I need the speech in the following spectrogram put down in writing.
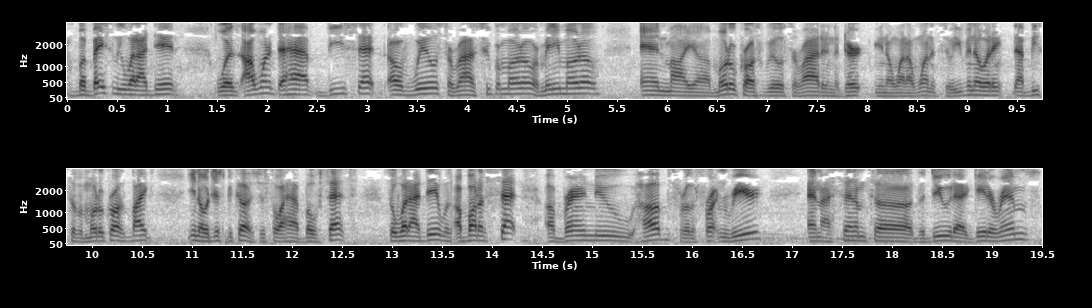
But basically what I did was I wanted to have these set of wheels to ride supermoto or mini moto and my uh, motocross wheels to ride in the dirt, you know, when I wanted to, even though it ain't that beast of a motocross bike, you know, just because, just so I have both sets. So what I did was I bought a set of brand new hubs for the front and rear and I sent them to the dude at Gator Rims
